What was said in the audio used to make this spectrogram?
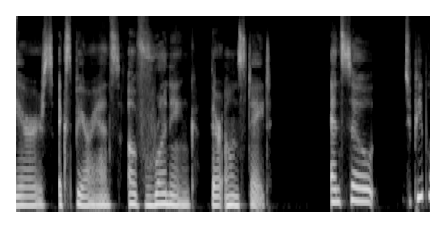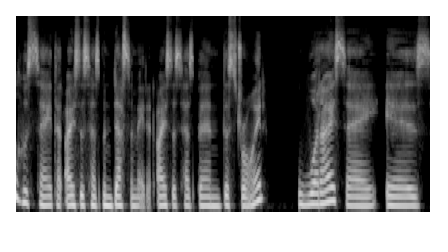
years' experience of running their own state. And so, to people who say that ISIS has been decimated, ISIS has been destroyed, what I say is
